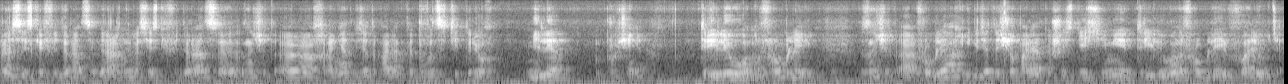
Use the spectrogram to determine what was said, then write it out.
Российской Федерации, граждане Российской Федерации значит, э, хранят где-то порядка 23 миллиардов, прощения, триллионов рублей значит, э, в рублях и где-то еще порядка 6-7 триллионов рублей в валюте.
